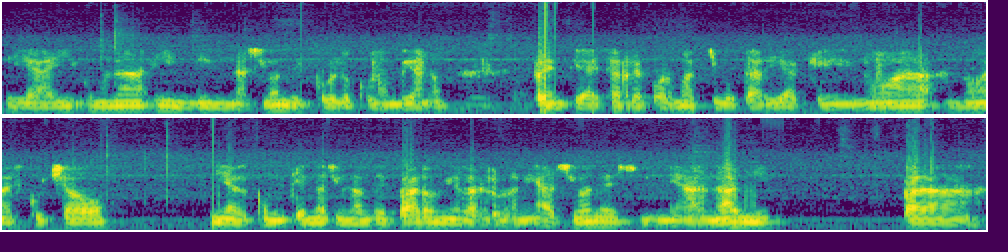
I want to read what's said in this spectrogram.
y hay una indignación del pueblo colombiano frente a esa reforma tributaria que no ha, no ha escuchado ni al Comité Nacional de Paro, ni a las organizaciones, ni a nadie para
